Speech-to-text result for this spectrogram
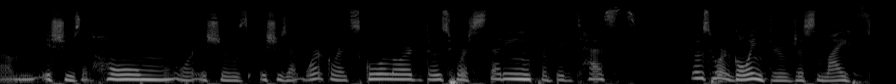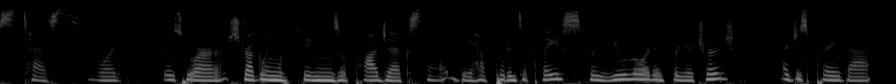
um, issues at home or issues issues at work or at school, Lord. Those who are studying for big tests, those who are going through just life's tests, Lord. Those who are struggling with things or projects that they have put into place for you, Lord, and for your church. I just pray that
